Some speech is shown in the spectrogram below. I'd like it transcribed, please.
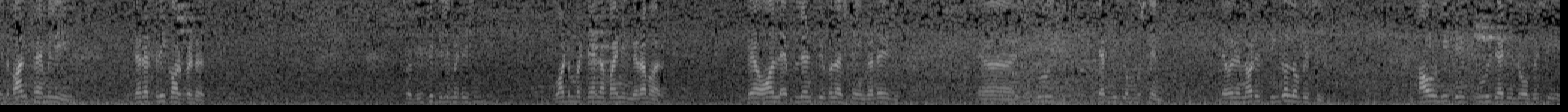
in one family there are three corporators. So this is delimitation. What number 10 are buying in Miramar, where all affluent people are staying, whether it's uh, Hindus, Catholic or Muslim. There was not a single OBC. How did they do that into OBC?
